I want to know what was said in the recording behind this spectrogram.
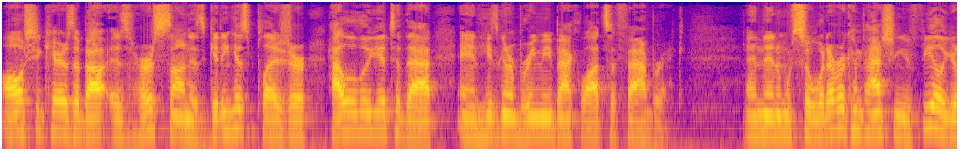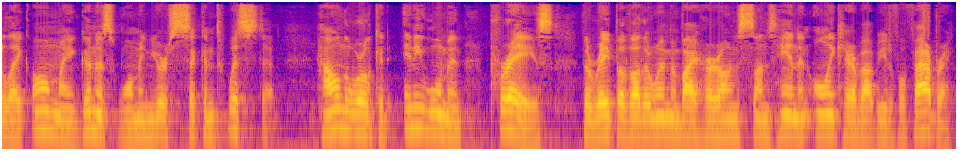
All she cares about is her son is getting his pleasure. Hallelujah to that. And he's going to bring me back lots of fabric. And then, so whatever compassion you feel, you're like, oh my goodness, woman, you're sick and twisted. How in the world could any woman praise the rape of other women by her own son's hand and only care about beautiful fabric?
